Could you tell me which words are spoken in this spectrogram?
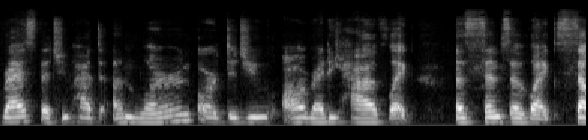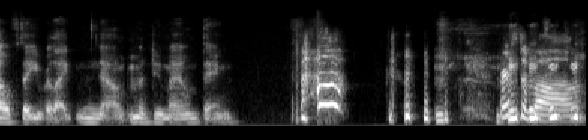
rest that you had to unlearn or did you already have like a sense of like self that you were like, no, I'm gonna do my own thing? First of all,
